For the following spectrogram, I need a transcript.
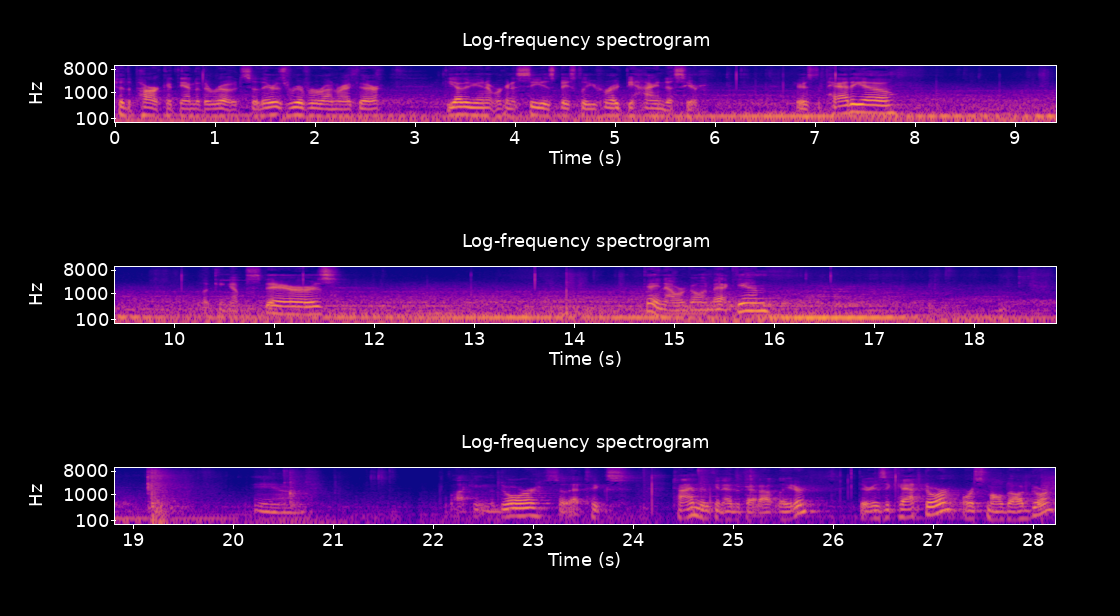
to the park at the end of the road. So there's River Run right there. The other unit we're going to see is basically right behind us here. Here's the patio. Looking upstairs. Okay, now we're going back in. And locking the door, so that takes time. We can edit that out later. There is a cat door or a small dog door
